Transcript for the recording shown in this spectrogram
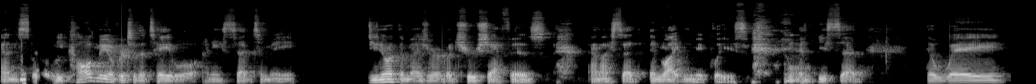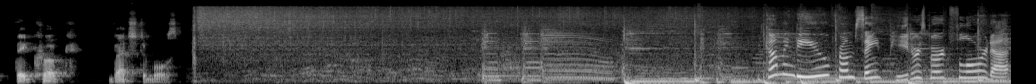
And so he called me over to the table and he said to me, Do you know what the measure of a true chef is? And I said, Enlighten me, please. and he said, The way they cook vegetables. Coming to you from St. Petersburg, Florida,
